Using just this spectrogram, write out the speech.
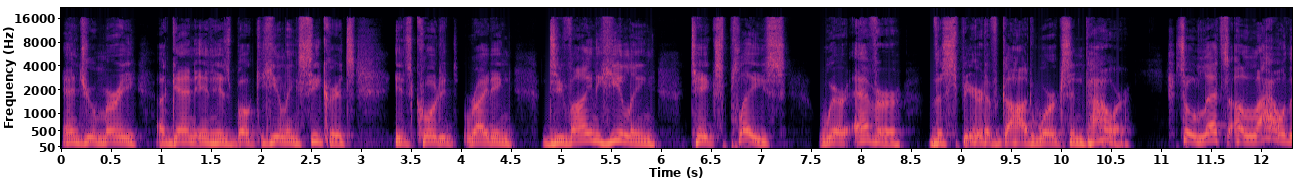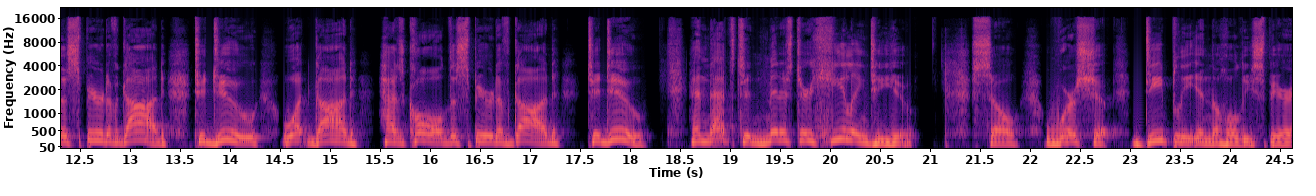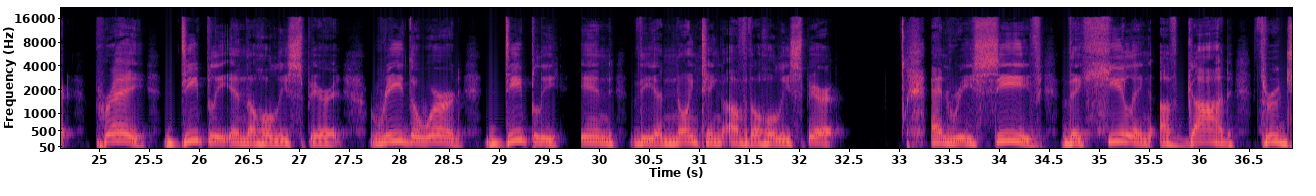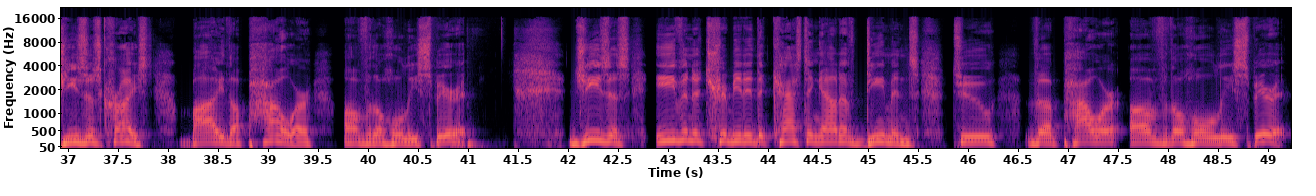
Andrew Murray, again in his book, Healing Secrets, is quoted writing, divine healing takes place wherever the Spirit of God works in power. So let's allow the Spirit of God to do what God has called the Spirit of God to do. And that's to minister healing to you. So worship deeply in the Holy Spirit. Pray deeply in the Holy Spirit. Read the word deeply in the anointing of the Holy Spirit and receive the healing of God through Jesus Christ by the power of the Holy Spirit. Jesus even attributed the casting out of demons to the power of the Holy Spirit.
